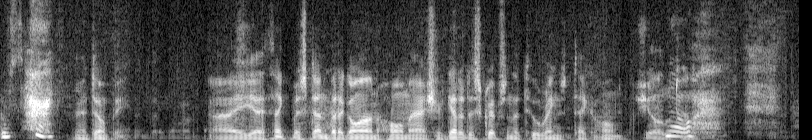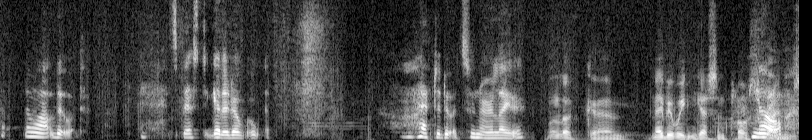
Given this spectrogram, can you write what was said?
I'm sorry. Uh, don't be. I uh, think Miss Dunn better go on home, Asher. Get a description of the two rings and take her home. Sure, No. No, I'll do it. It's best to get it over with. I'll have to do it sooner or later. Well, look, uh, maybe we can get some close No. friends.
